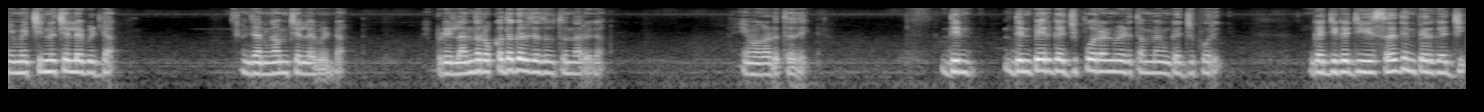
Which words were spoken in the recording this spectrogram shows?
ఈమె చిన్న చెల్లె బిడ్డ జనగాం చెల్లె బిడ్డ. ఇప్పుడు వీళ్ళందరూ ఒక్క దగ్గర చదువుతున్నారు ఇక. ఈమె కడుతుంది. దీని దీని పేరు గజ్జిపూరి అని పెడతాం మేము గజ్జిపోరి. గజ్జి గజ్జి చేస్తుంది దీని పేరు గజ్జి.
